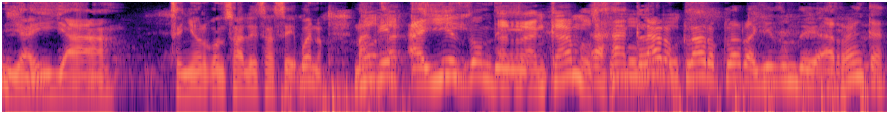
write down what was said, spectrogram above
Y ahí ya señor González hace, bueno, más No, bien ahí ahí es donde arrancamos Ajá, como claro, claro, claro, ahí es donde arranca.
